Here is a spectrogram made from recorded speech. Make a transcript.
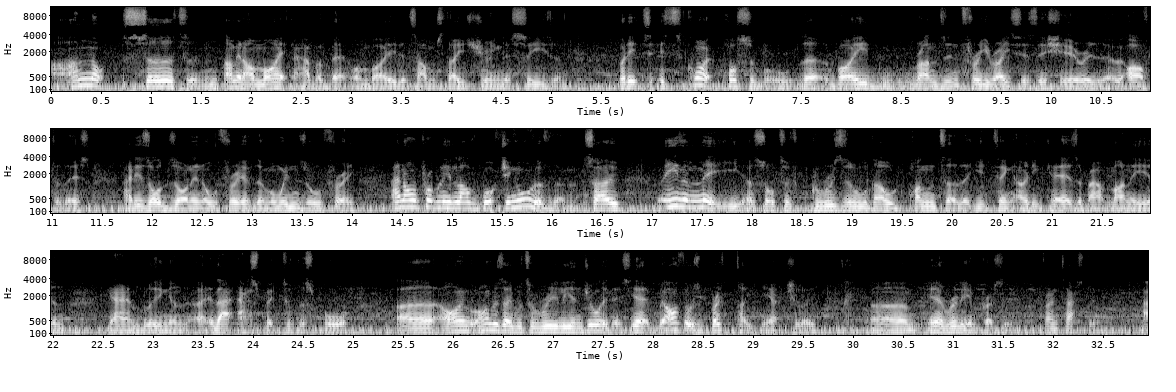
I'm not certain. I mean, I might have a bet on Baaeed at some stage during this season, but it's it's quite possible that Baaeed runs in three races this year uh, after this, and is odds on in all three of them and wins all three. And I'll probably love watching all of them. So even me, a sort of grizzled old punter that you'd think only cares about money and gambling and uh, that aspect of the sport. Uh, I, I was able to really enjoy this. Yeah, I thought it was breathtaking actually. Um, yeah, really impressive. Fantastic.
